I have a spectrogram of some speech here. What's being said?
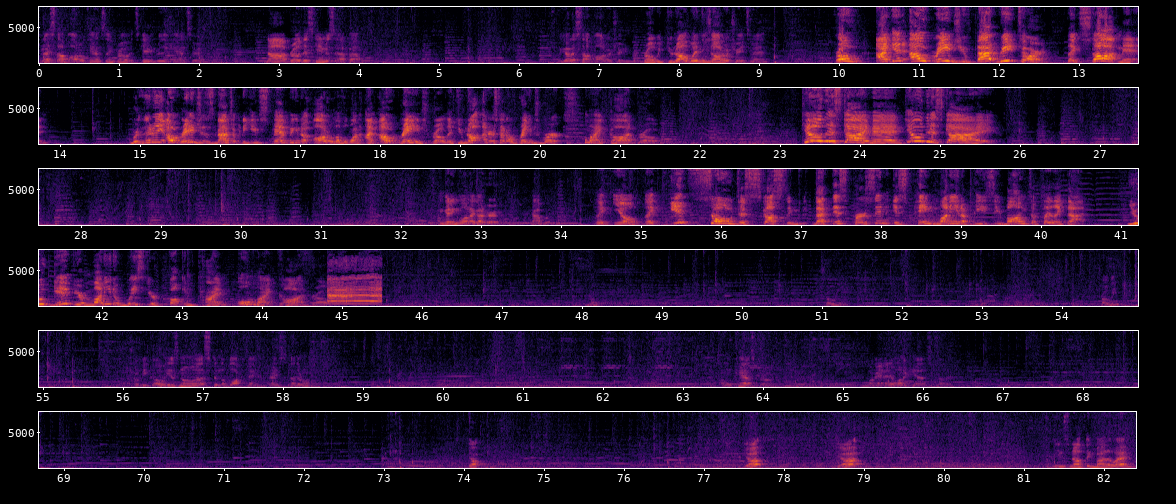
Can I stop auto canceling, bro? It's getting really cancer. Nah, bro, this game is FF. We gotta stop auto trading, bro. Bro, we do not win these auto trades, man. Bro, I get outranged, you fat retard! Like, stop, man! We're literally outranged in this matchup, and he keeps spamming into auto level 1. I'm outranged, bro. Like, do not understand how range works. Oh my god, bro. Kill this guy, man! Kill this guy! I'm getting one. I got her. Kappa. Like, yo, like, it's so disgusting that this person is paying money in a PC bong to play like that. You give your money to waste your fucking time. Oh my god, bro. No? Trophy? Trophy? Trophy go? He has no uh, spin the block thing. Nice, another one. Chaos, bro. Okay, I didn't want to chaos, but... Yup. Yup. Yup. Means nothing, by the way.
